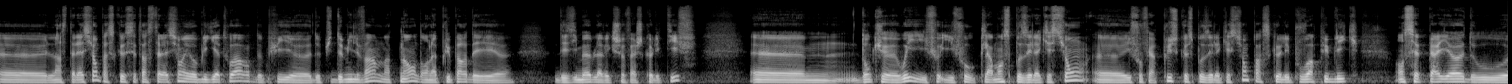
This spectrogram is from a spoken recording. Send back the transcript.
euh, l'installation parce que cette installation est obligatoire depuis euh, depuis 2020 maintenant dans la plupart des des immeubles avec chauffage collectif. donc oui, il faut il faut clairement se poser la question. il faut faire plus que se poser la question parce que les pouvoirs publics en cette période où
